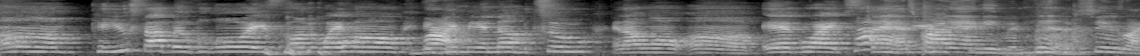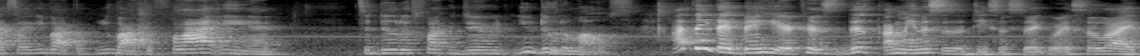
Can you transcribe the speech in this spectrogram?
Um, can you stop at Valois on the way home and Right. give me a number two? And I want um egg whites. Her ass you. probably ain't even here. She was like, so you about to, you about to fly in to do this fucking jury? You do the most. I think they've been here because this. I mean, this is a decent segue. So like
